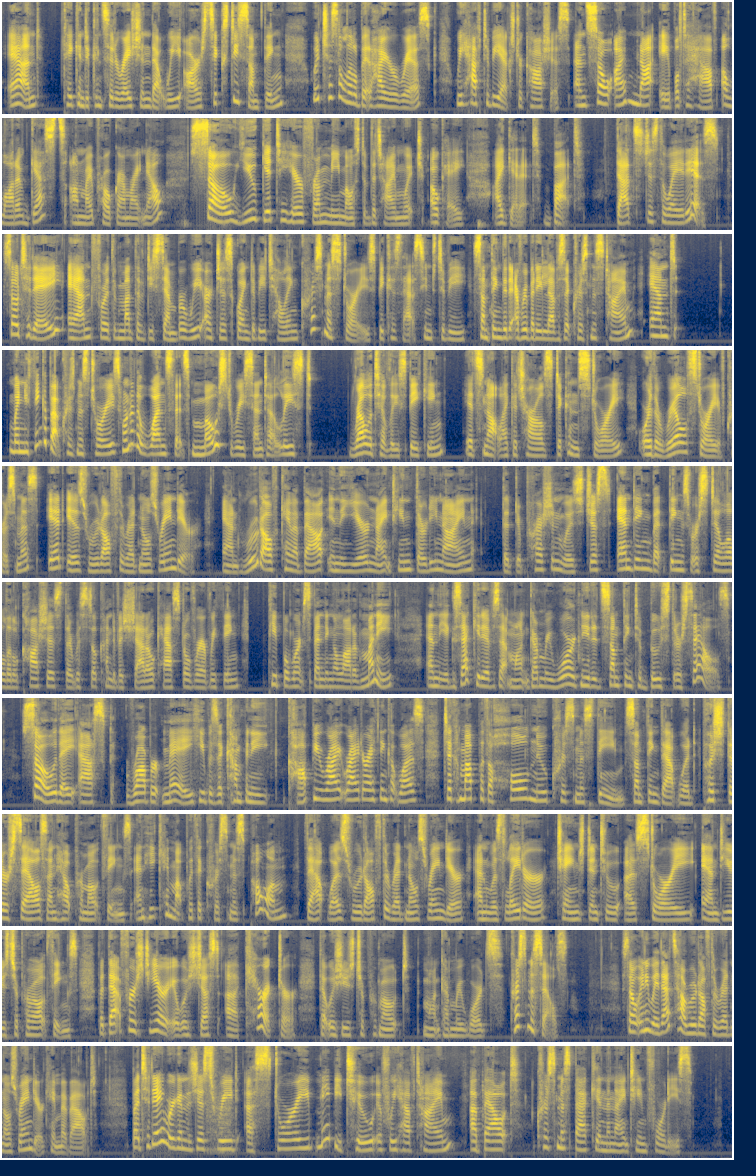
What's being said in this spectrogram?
And take into consideration that we are 60 something, which is a little bit higher risk, we have to be extra cautious. And so I'm not able to have a lot of guests on my program right now. So you get to hear from me most of the time, which, okay, I get it. But that's just the way it is. So, today and for the month of December, we are just going to be telling Christmas stories because that seems to be something that everybody loves at Christmas time. And when you think about Christmas stories, one of the ones that's most recent, at least relatively speaking, it's not like a Charles Dickens story or the real story of Christmas. It is Rudolph the Red-Nosed Reindeer. And Rudolph came about in the year 1939. The Depression was just ending, but things were still a little cautious. There was still kind of a shadow cast over everything. People weren't spending a lot of money, and the executives at Montgomery Ward needed something to boost their sales. So they asked Robert May, he was a company copyright writer, I think it was, to come up with a whole new Christmas theme, something that would push their sales and help promote things. And he came up with a Christmas poem that was Rudolph the Red-Nosed Reindeer and was later changed into a story and used to promote things. But that first year, it was just a character that was used to promote Montgomery Ward's Christmas sales. So, anyway, that's how Rudolph the Red-Nosed Reindeer came about. But today we're going to just read a story, maybe two if we have time, about Christmas back in the 1940s.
